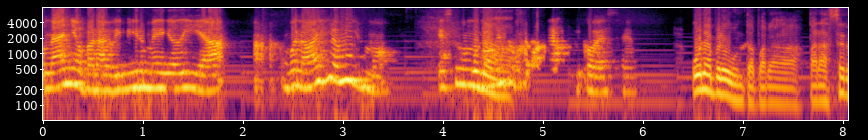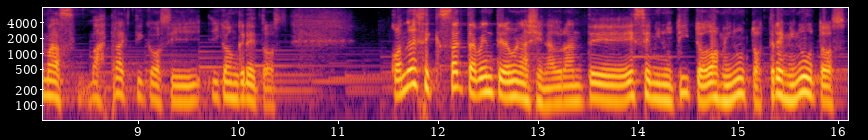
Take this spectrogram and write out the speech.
un año para vivir medio día. Bueno, es lo mismo. Es un una, momento práctico ese. Una pregunta para, ser más, más prácticos y, concretos. Cuando es exactamente la luna llena, durante ese minutito, dos minutos, tres minutos,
